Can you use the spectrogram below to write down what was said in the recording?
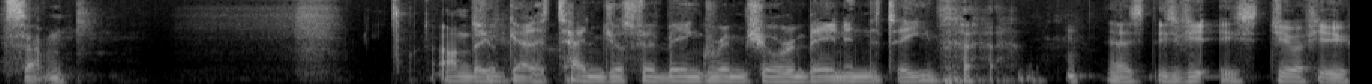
seven. Andy. Should get a 10 just for being Grimshaw and being in the team. Yeah, he's, he's, he's due a few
